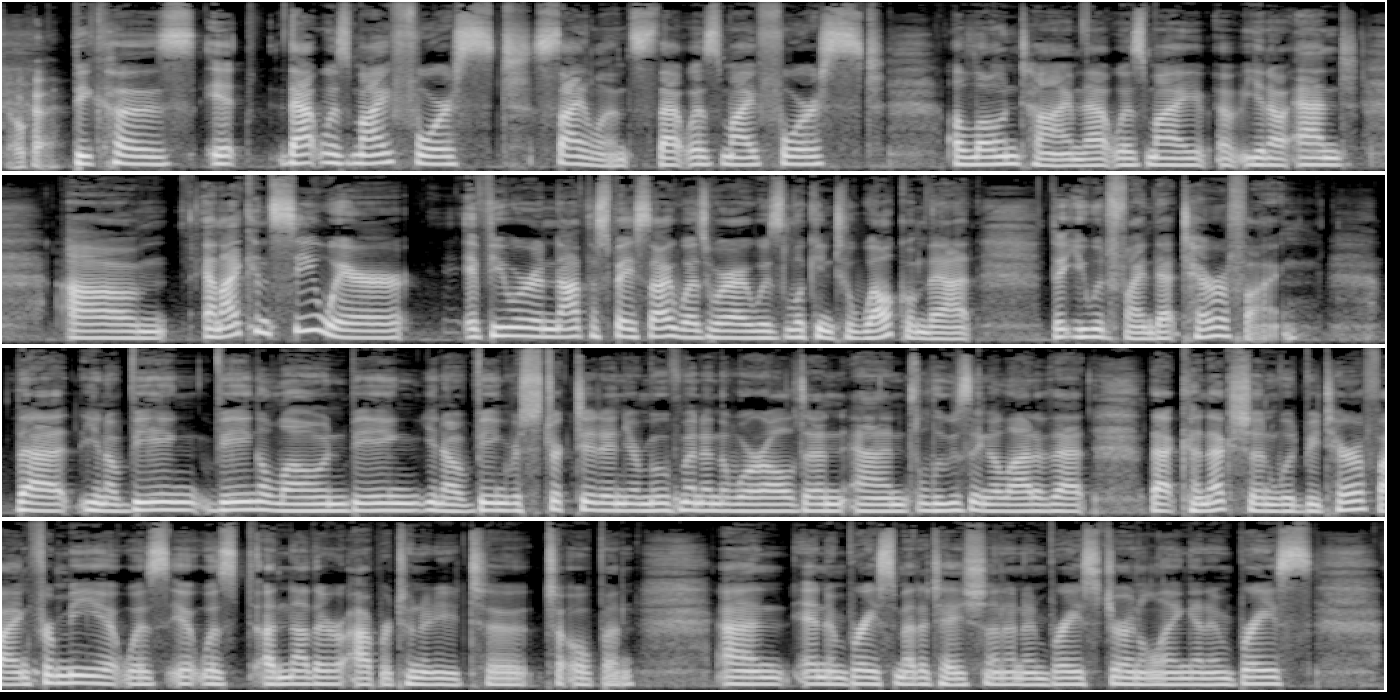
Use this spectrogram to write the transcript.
Okay. Because it that was my forced silence. That was my forced alone time. That was my uh, you know and um, and I can see where if you were in not the space I was where I was looking to welcome that that you would find that terrifying that you know being being alone being you know being restricted in your movement in the world and and losing a lot of that that connection would be terrifying. For me it was it was another opportunity to to open and and embrace meditation and embrace journaling and embrace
